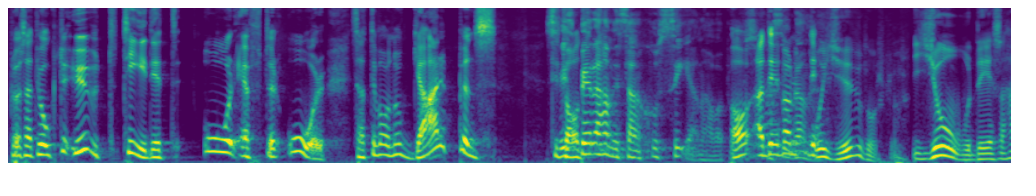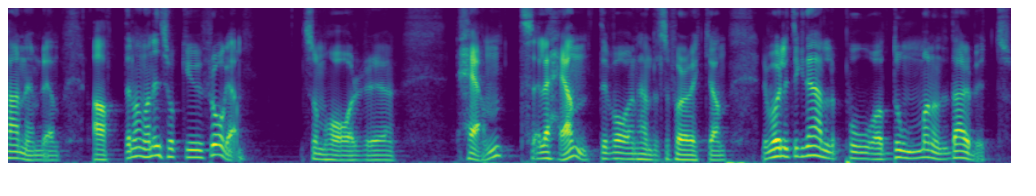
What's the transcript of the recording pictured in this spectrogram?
Plus att vi åkte ut tidigt år efter år. Så att det var nog Garpens Citat. spelade han i San Jose när han var proffs? ja, det Han var- det- Och Djurgårdsblod. Jo, det är så här nämligen att en annan ishockeyfråga som har eh, hänt, eller hänt, det var en händelse förra veckan. Det var ju lite gnäll på domaren under derbyt.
